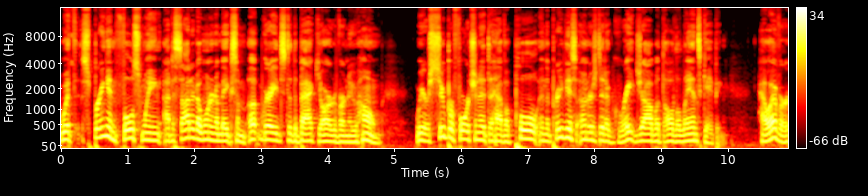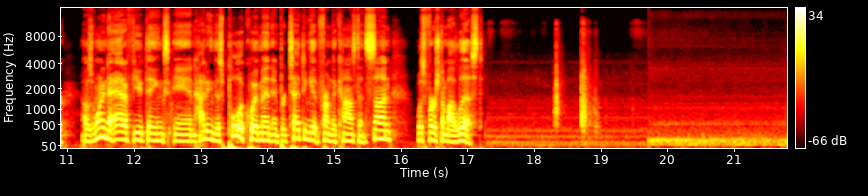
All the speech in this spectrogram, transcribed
With spring in full swing, I decided I wanted to make some upgrades to the backyard of our new home. We are super fortunate to have a pool, and the previous owners did a great job with all the landscaping. However, I was wanting to add a few things, and hiding this pool equipment and protecting it from the constant sun was first on my list.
